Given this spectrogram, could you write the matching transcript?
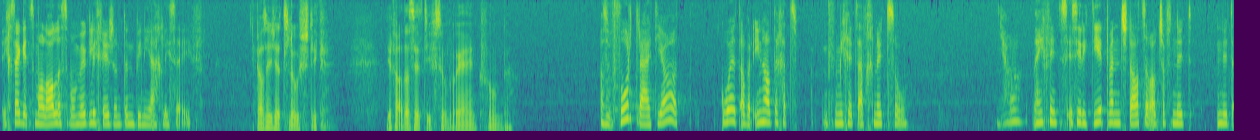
ich sage jetzt mal alles, was möglich ist und dann bin ich ein bisschen safe. Das ist jetzt lustig. Ich habe das jetzt souverän gefunden. Also Vorträge, ja, gut, aber inhaltlich hat es für mich jetzt einfach nicht so... Ja, ich finde es, es irritiert, wenn die Staatsanwaltschaft nicht nicht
